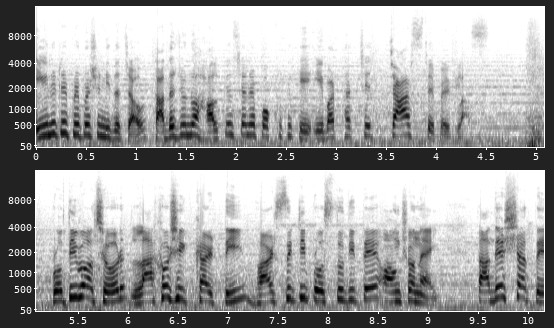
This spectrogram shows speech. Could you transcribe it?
এ ইউনিটের প্রিপারেশন নিতে চাও তাদের জন্য হালকেনস্টাইনের পক্ষ থেকে এবার থাকছে চার স্টেপের ক্লাস প্রতি বছর লাখো শিক্ষার্থী ভার্সিটি প্রস্তুতিতে অংশ নেয়। তাদের সাথে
